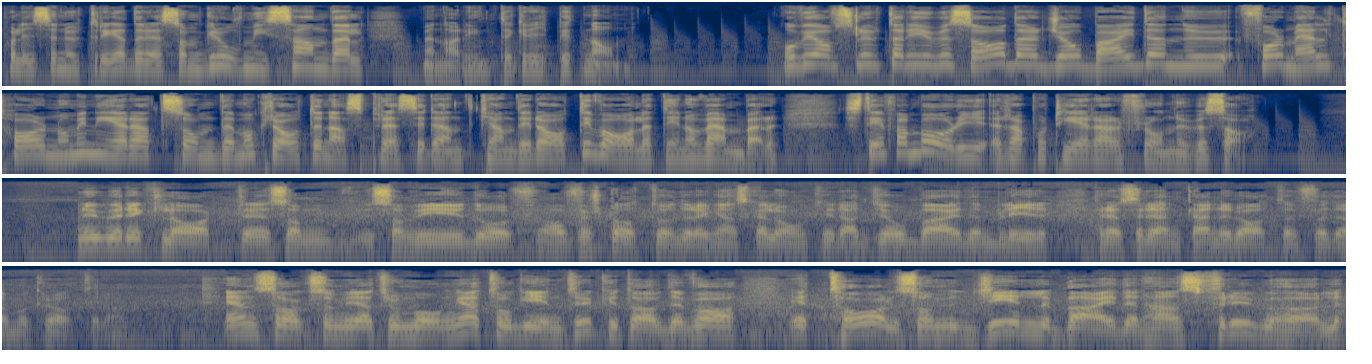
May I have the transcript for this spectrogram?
Polisen utreder det som grov misshandel men har inte gripit någon. Och vi avslutar i USA där Joe Biden nu formellt har nominerats som Demokraternas presidentkandidat i valet i november. Stefan Borg rapporterar från USA. Nu är det klart, eh, som, som vi då har förstått under en ganska lång tid, att Joe Biden blir presidentkandidaten för Demokraterna. En sak som jag tror många tog intryck av det var ett tal som Jill Biden, hans fru, höll eh,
